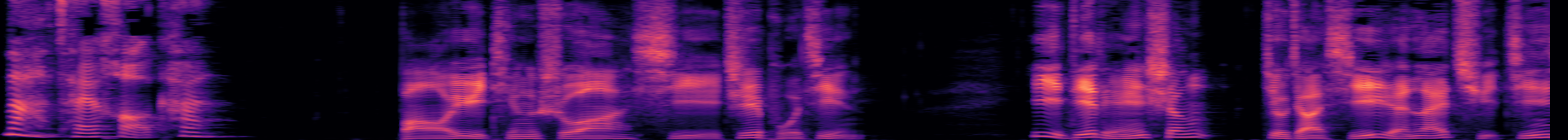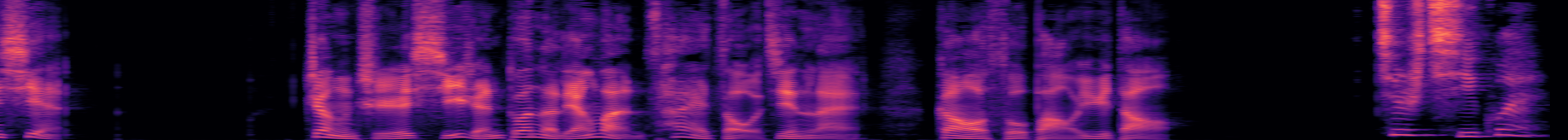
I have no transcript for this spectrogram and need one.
那才好看。”宝玉听说，喜之不尽，一叠连声就叫袭人来取金线。正值袭人端了两碗菜走进来，告诉宝玉道：“今儿奇怪，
